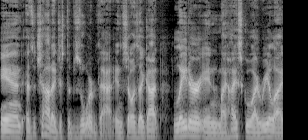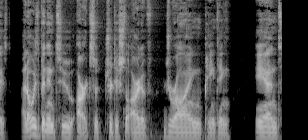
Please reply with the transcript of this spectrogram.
And as a child, I just absorbed that. And so as I got later in my high school, I realized I'd always been into art, so traditional art of drawing, painting, and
